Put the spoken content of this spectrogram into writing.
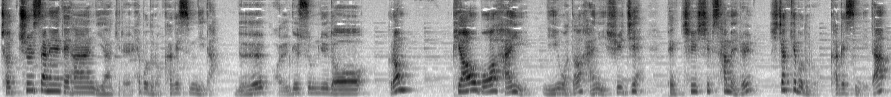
저출산에 대한 이야기를 해보도록 하겠습니다. 네, 알겠습니다. 그럼 漂泊 한유, 니워더 한유 실제 173회를 시작해 보도록 하겠습니다.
